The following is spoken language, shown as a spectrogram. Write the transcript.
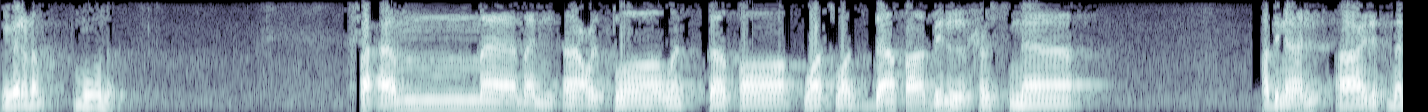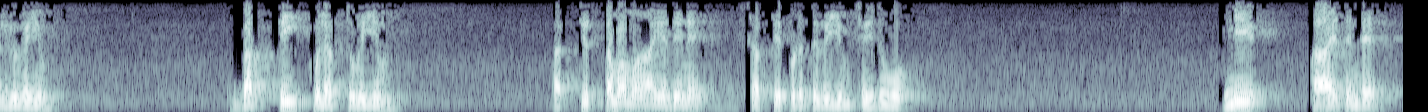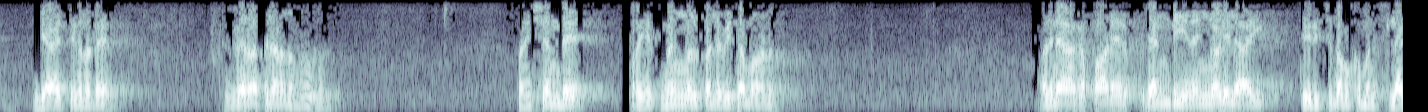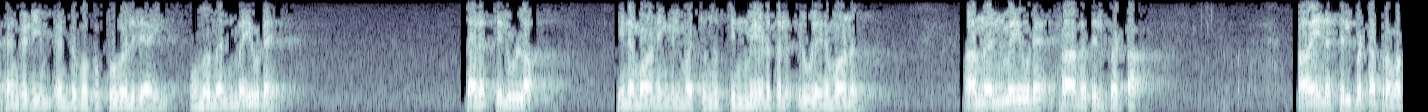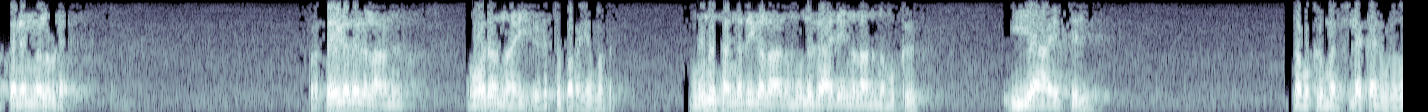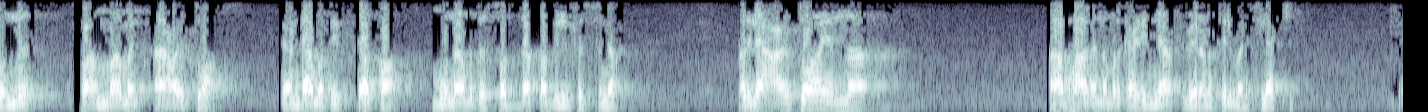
വിവരണം മൂന്ന് فأما من أعطى واتقى وصدق بالحسنى അതിനാൽ ആര് നൽകുകയും ഭക്തി പുലർത്തുകയും അത്യുത്തമമായതിനെ ശക്തിപ്പെടുത്തുകയും ചെയ്തുവോ? ഈ ആയത്തിന്റെ ഈ ആയത്തുകളുടെ വിവരണത്തിലാണ് നമ്മളുള്ളത്. മനുഷ്യന്റെ പ്രയത്നങ്ങൾ പലവിധമാണ്. അതിനെ ആകപ്പാടെ രണ്ട് ഇനങ്ങളിലായി തിരിച്ച് നമുക്ക് മനസ്സിലാക്കാൻ കഴിയും. രണ്ട് വകുപ്പുകളിലായി. ഒന്ന് നന്മയുടെ തലത്തിലുള്ള ഇനമാണെങ്കിൽ മറ്റൊന്ന് തിന്മയുടെ തലത്തിലുള്ള ഇനമാണ്. ആ നന്മയുടെ ഭാഗത്തിൽപ്പെട്ട ആ ഇനത്തിൽപ്പെട്ട പ്രവർത്തനങ്ങളുടെ പ്രത്യേകതകളാണ് ഓരോന്നായി എടുത്തു പറയുന്നത്. മൂന്ന് സംഗതികളാണ് മൂന്ന് കാര്യങ്ങളാണ് നമുക്ക് ഈ ആയത്തിൽ നമുക്ക് മനസ്സിലാക്കാനുള്ളത്. ഒന്ന് അമ്മാമൻ രണ്ടാമത്തെ ഇത്തക്ക മൂന്നാമത്തെ സ്വദ്ദപ്പ ബിൽ ഹുസ്ന അതിലെ ആഴ്ത്വ എന്ന ആ ഭാഗം നമ്മൾ കഴിഞ്ഞ വിവരണത്തിൽ മനസ്സിലാക്കി.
